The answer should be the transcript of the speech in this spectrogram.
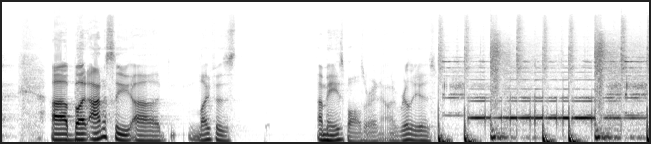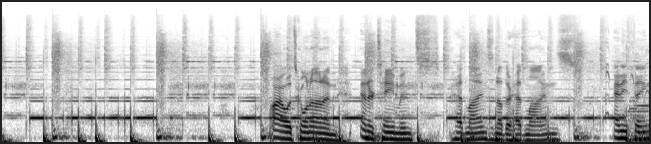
uh, but honestly, uh, life is amazeballs right now. It really is. All right, what's going on in entertainment headlines and other headlines? Anything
